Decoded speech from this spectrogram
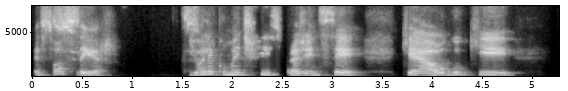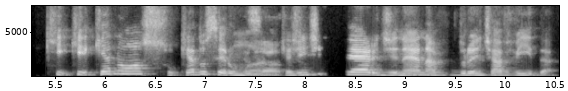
é só Sim. ser. Sim. E olha como é difícil para a gente ser, que é algo que, que, que, que, é nosso, que é do ser humano, Exato. que a gente perde, né, na, durante a vida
